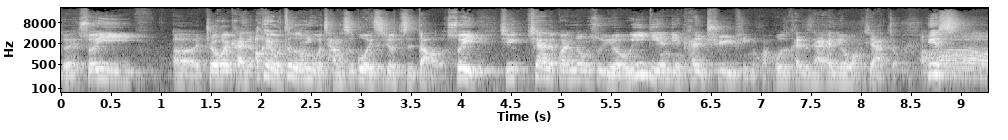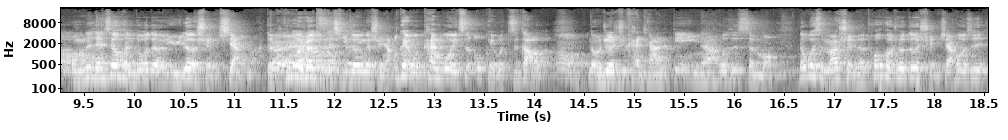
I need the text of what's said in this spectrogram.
对，所以呃就会开始，OK，我这个东西我尝试过一次就知道了，所以其实现在的观众数有一点点开始趋于平缓，或者开始才开始有往下走。因为哦我们的人生有很多的娱乐选项嘛，对，对啊脱口秀只是其中一个选项。OK，我看过一次，OK，我知道了。嗯，那我就会去看其他的电影啊，或者是什么。那为什么要选择脱口秀这个选项，或者是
